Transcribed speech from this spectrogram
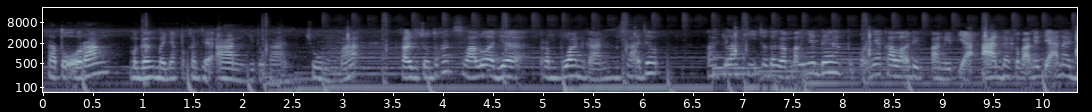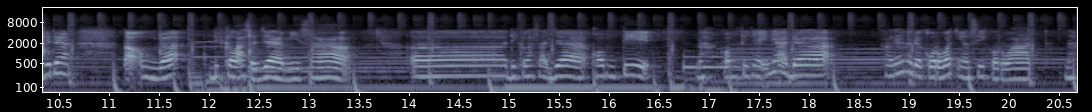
satu orang megang banyak pekerjaan gitu kan. Cuma kalau dicontoh kan selalu aja perempuan kan. Bisa aja laki-laki. Contoh gampangnya dah. Pokoknya kalau di panitiaan dah kepanitiaan aja dah. Atau enggak di kelas aja. Misal uh, di kelas aja komti. Nah komtinya ini ada kalian ada korwatnya sih? Korwat. Nah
